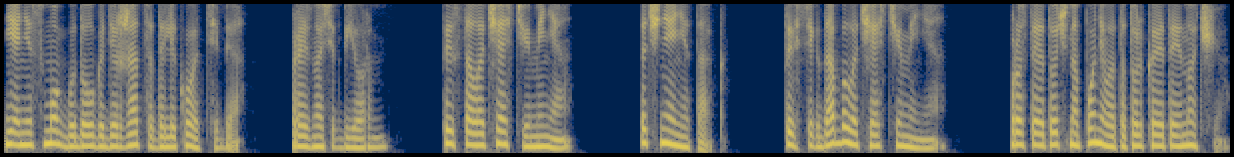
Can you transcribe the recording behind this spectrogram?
«Я не смог бы долго держаться далеко от тебя», — произносит Бьорн. «Ты стала частью меня. Точнее, не так. Ты всегда была частью меня. Просто я точно понял это только этой ночью.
